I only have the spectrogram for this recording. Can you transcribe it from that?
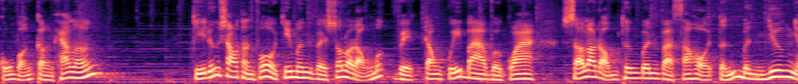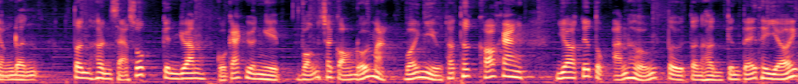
cũng vẫn cần khá lớn. Chỉ đứng sau thành phố Hồ Chí Minh về số lao động mất việc trong quý 3 vừa qua, Sở Lao động Thương binh và Xã hội tỉnh Bình Dương nhận định tình hình sản xuất kinh doanh của các doanh nghiệp vẫn sẽ còn đối mặt với nhiều thách thức khó khăn do tiếp tục ảnh hưởng từ tình hình kinh tế thế giới.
